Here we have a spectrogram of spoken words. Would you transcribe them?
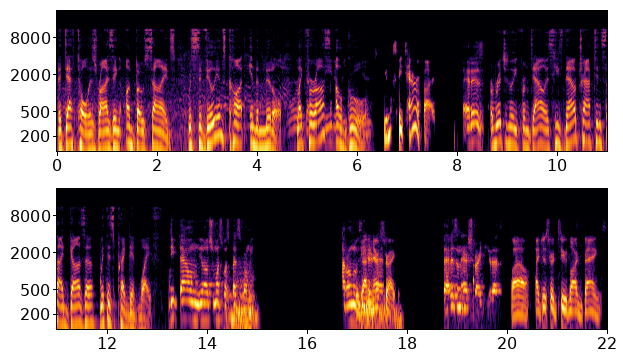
The death toll is rising on both sides, with civilians caught in the middle, like Faras Al Ghul. You must be terrified. It is. Originally from Dallas, he's now trapped inside Gaza with his pregnant wife. Deep down, you know, she wants what's best for me. I don't know. Was that an airstrike? That is an airstrike. That's- wow. I just heard two large bangs.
